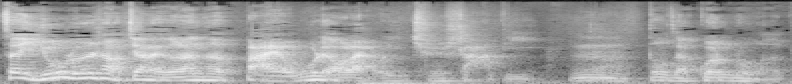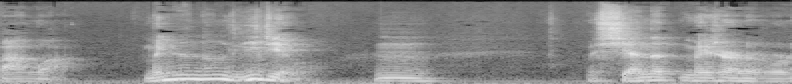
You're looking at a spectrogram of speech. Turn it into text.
在游轮上，加里格兰特百无聊赖，我一群傻逼，嗯，都在关注我的八卦，没人能理解我。嗯我闲的没事的时候，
